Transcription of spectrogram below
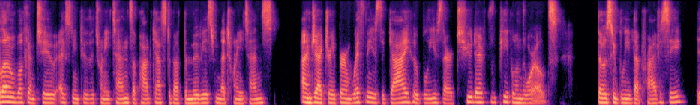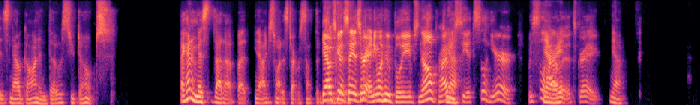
Hello and welcome to Exiting Through the 2010s, a podcast about the movies from the 2010s. I'm Jack Draper, and with me is the guy who believes there are two different people in the world those who believe that privacy is now gone and those who don't. I kind of messed that up, but you know, I just want to start with something. Yeah, I was gonna say, is there anyone who believes no privacy? It's still here. We still Yeah, have right? it. It's great. Yeah.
